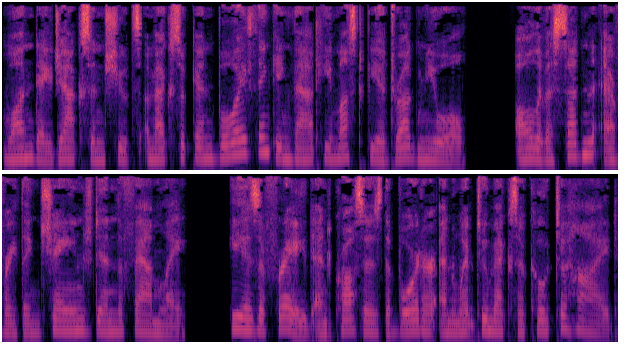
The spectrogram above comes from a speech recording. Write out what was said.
One day Jackson shoots a Mexican boy thinking that he must be a drug mule. All of a sudden everything changed in the family. He is afraid and crosses the border and went to Mexico to hide.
